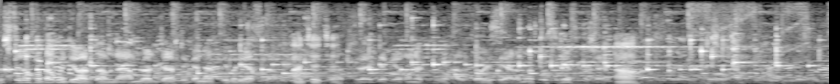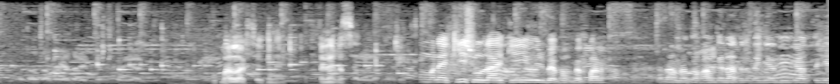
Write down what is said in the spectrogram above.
উস্তেরও কথা কইতে পারতাম না আমরা জাস্ট এখানে আসতে পারি আসলাম। আচ্ছা আচ্ছা। এখন একটু হালকা হয়েছে আর আমরা একটু সিরিয়াস হ্যাঁ। ভালো লাগছে এখানে এখানে কাছে। মানে কি শুনলাই কি ওই ব্যাপার? আমরা তো কালকে রাত্রে থেকে দুইটার থেকে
